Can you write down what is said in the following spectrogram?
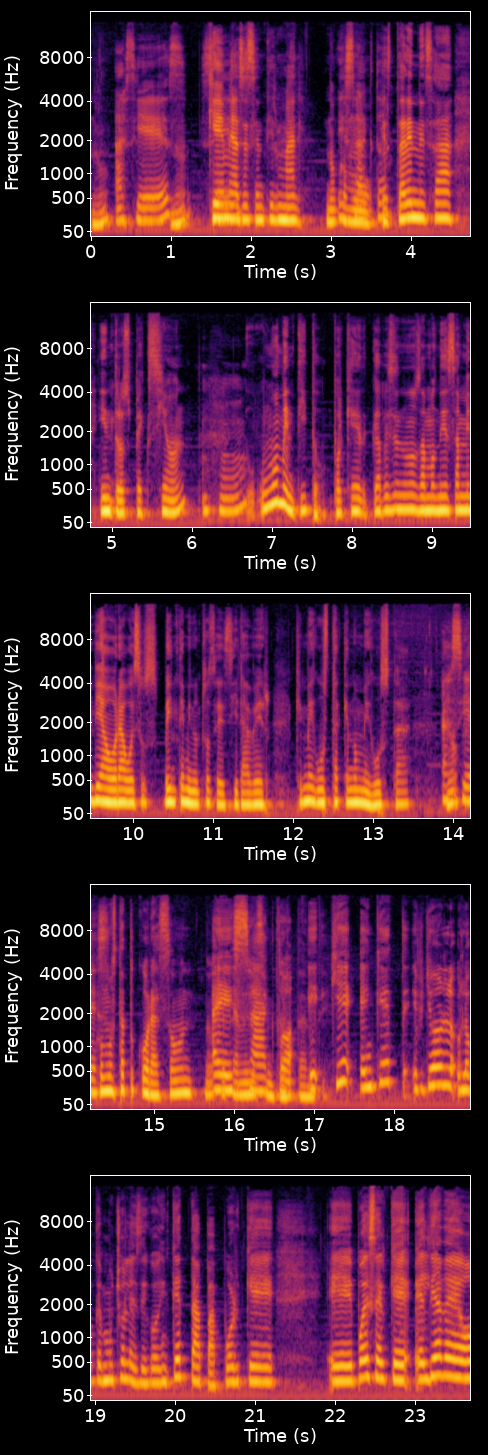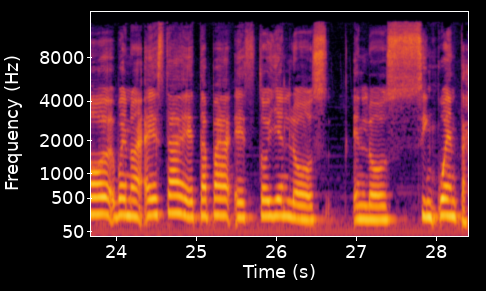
¿no? Así es. ¿Qué me hace sentir mal? ¿No? Como estar en esa introspección un momentito, porque a veces no nos damos ni esa media hora o esos 20 minutos de decir, a ver, ¿qué me gusta, qué no me gusta? Así es. ¿Cómo está tu corazón? Exacto. ¿Qué, ¿En qué, yo lo, que mucho les digo, ¿en qué etapa? Porque eh, puede ser que el día de hoy, bueno, esta etapa estoy en los, en los 50,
